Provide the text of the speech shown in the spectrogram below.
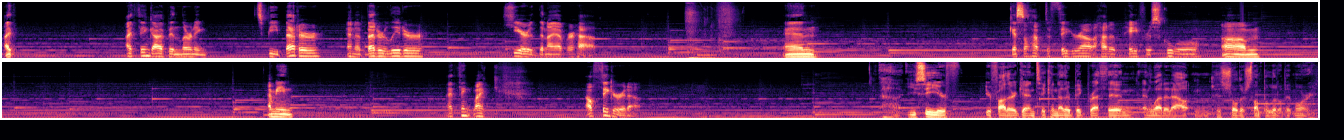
I I think I've been learning to be better and a better leader here than I ever have. And guess I'll have to figure out how to pay for school. Um I mean I think my I'll figure it out. Uh, you see your your father again take another big breath in and let it out, and his shoulders slump a little bit more.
